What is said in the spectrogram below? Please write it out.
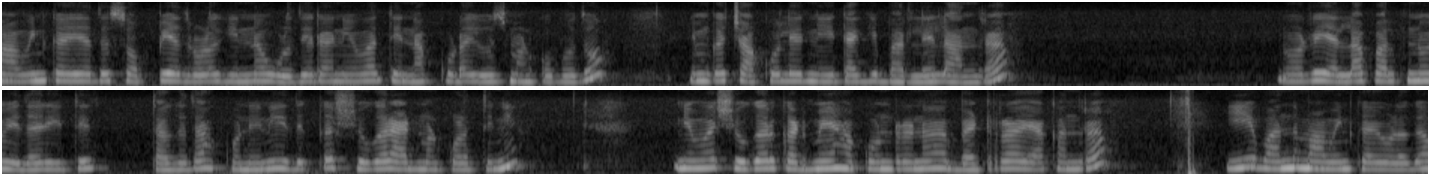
ಮಾವಿನಕಾಯಿ ಅದು ಸೊಪ್ಪಿ, ಅದ್ರೊಳಗೆ ಇನ್ನೂ ಉಳ್ದಿರ ನೀವು ತಿನ್ನಕ್ಕೆ ಕೂಡ ಯೂಸ್ ಮಾಡ್ಕೋಬೋದು. ನಿಮ್ಗೆ ಚಾಕೋಲೆ ನೀಟಾಗಿ ಬರಲಿಲ್ಲ ಅಂದ್ರೆ. ನೋಡಿರಿ ಎಲ್ಲ ಪಲ್ಪ್ನು ಇದೇ ರೀತಿ ತೆಗೆದು ಹಾಕ್ಕೊಂಡಿನಿ ಇದಕ್ಕೆ ಶುಗರ್ ಆ್ಯಡ್ ಮಾಡ್ಕೊಳ್ತೀನಿ. ನೀವು ಶುಗರ್ ಕಡಿಮೆ ಹಾಕೊಂಡ್ರನ ಬೆಟ್ರ ಯಾಕಂದ್ರೆ ಈ ಒಂದು ಮಾವಿನಕಾಯಿ ಒಳಗೆ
